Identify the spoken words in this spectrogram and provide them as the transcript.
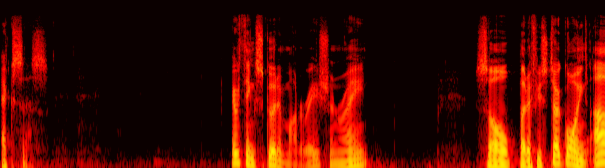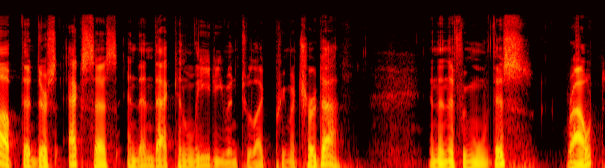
excess. Everything's good in moderation, right? So, but if you start going up, then there's excess, and then that can lead even to like premature death. And then if we move this route,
